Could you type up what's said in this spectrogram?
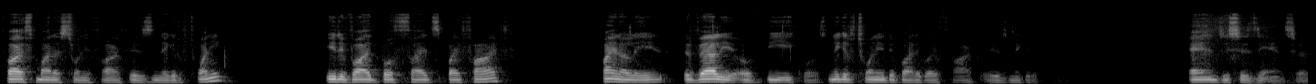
5 minus 25 is negative 20 you divide both sides by 5 Finally, the value of b equals negative 20 divided by 5 is negative 4. And this is the answer.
